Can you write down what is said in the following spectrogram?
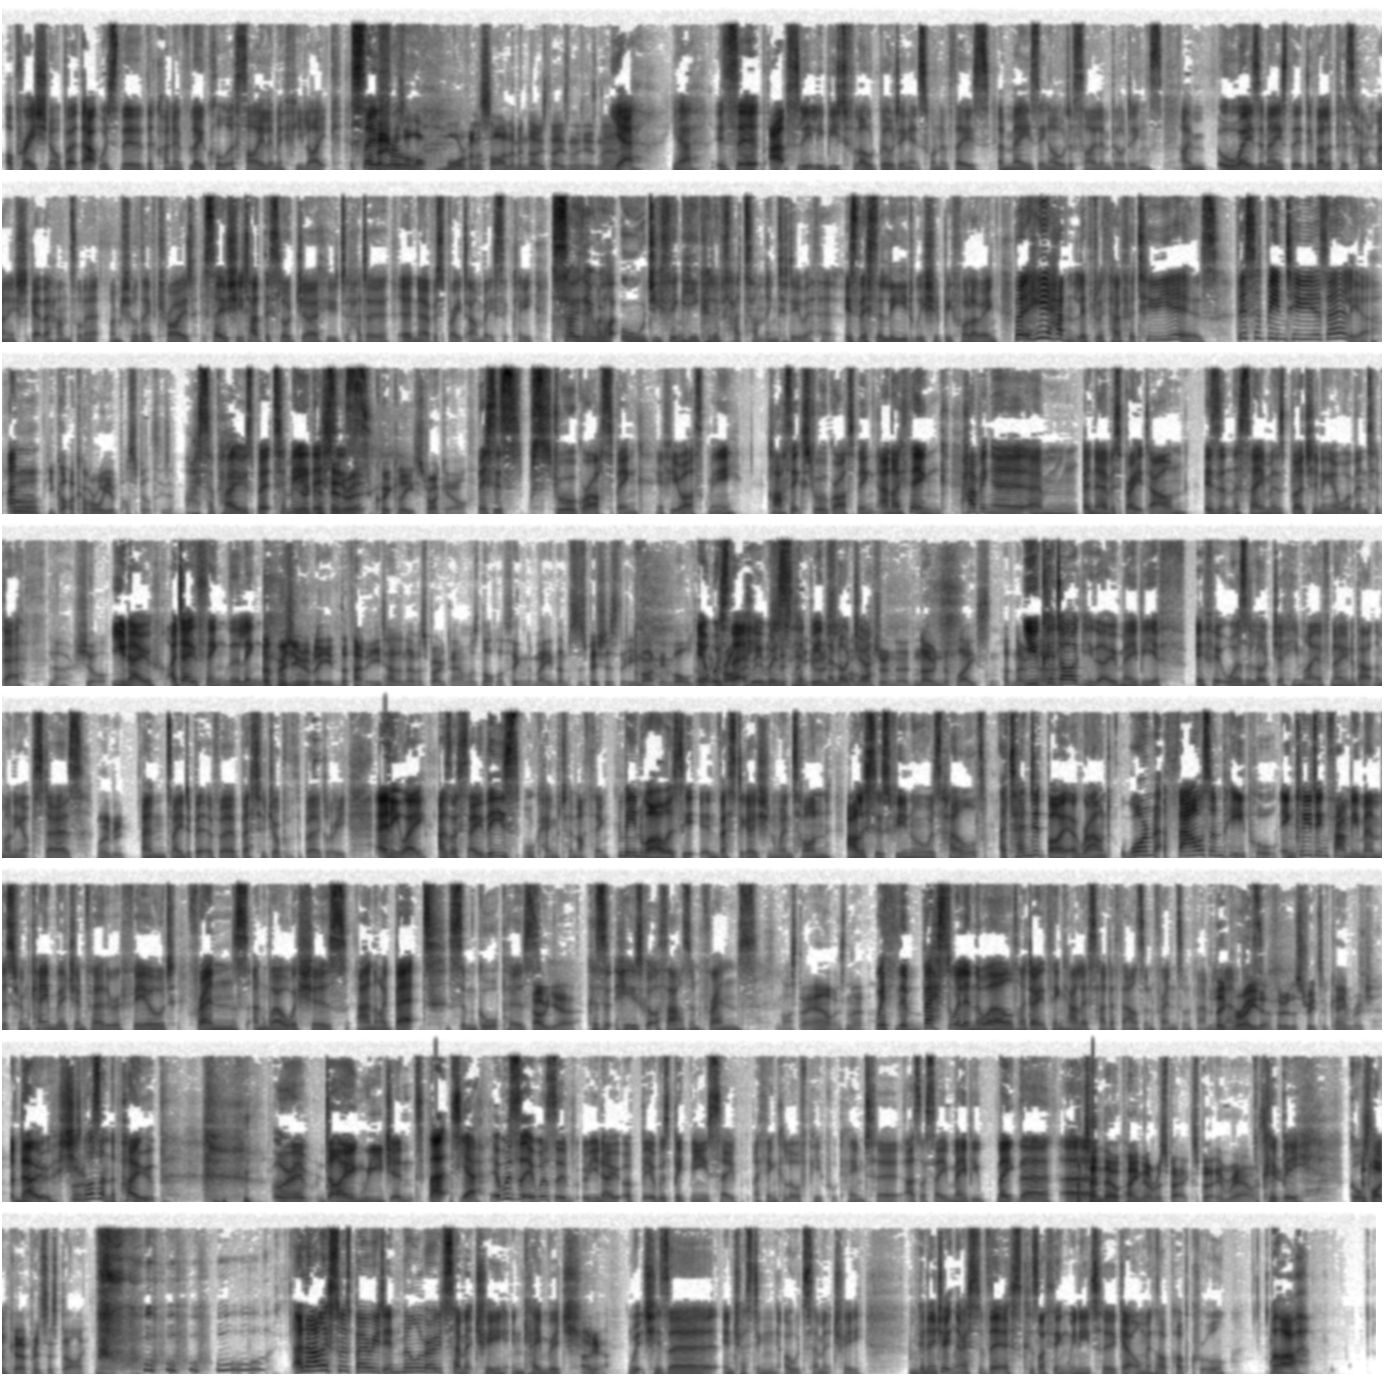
operational, but that was the the kind of local asylum, if you like. So I bet it was a lot more of an asylum in those days than it is now. Yeah, yeah, it's an absolutely beautiful old building. It's one of those amazing old asylum buildings. I'm always amazed that developers haven't managed to get their hands on it. I'm sure they've tried. So she'd had this lodger who'd had a, a nervous breakdown, basically. So they were like, oh, do you think he could have had something to do with it? Is this a lead we should be following? But he hadn't lived with her for two years. This had been two years earlier. And well, you've got to cover all your possibilities. I suppose, but to me, you know, this consider is, it quickly, strike it off. This is straw grasping, if you ask me classic straw grasping. And I think having a um, a nervous breakdown isn't the same as bludgeoning a woman to death. No, sure. You know, I don't think the link. But presumably, the fact that he'd had a nervous breakdown was not the thing that made them suspicious that he might be involved in. It was crime. that he was, was had he been was a lodger and had known the place and had known. You her. could argue, though, maybe if if it was a lodger, he might have known about the money upstairs. Maybe. And made a bit of a better job of the burglary. Anyway, as I say, these all came to nothing. Meanwhile, as the investigation went on, Alice's funeral was held, attended by around 1,000 people, including family members from Cambridge and further afield, friends and well wishers, and I bet some gawpers. Oh, yeah. Because who's got a thousand friends? Nice day out, isn't it? With the best will in the world, I don't think Alice had a thousand friends and family Did they members. parade her through the streets of Cambridge? No, she No. wasn't the Pope. or a dying regent, but yeah, it was it was a you know a, it was big news. So I think a lot of people came to, as I say, maybe make their uh, Pretend they were paying their respects, but in reality. could be Just like uh, Princess Di. and Alice was buried in Mill Road Cemetery in Cambridge, Oh, yeah. which is a interesting old cemetery. I'm going to drink the rest of this because I think we need to get on with our pub crawl. Ah,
